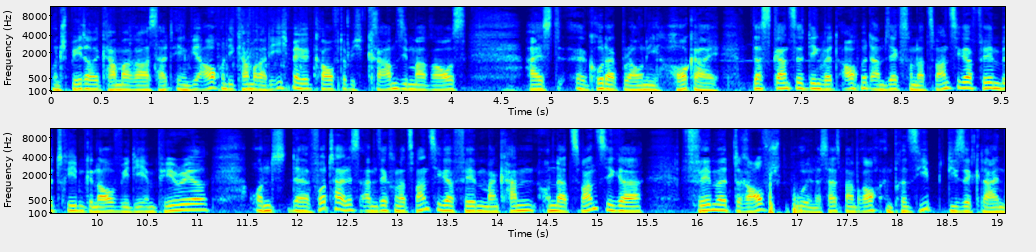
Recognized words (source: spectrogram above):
und spätere Kameras halt irgendwie auch. Und die Kamera, die ich mir gekauft habe, ich kram sie mal raus, heißt äh, Kodak Brownie Hawkeye. Das ganze Ding wird auch mit einem 620er Film betrieben, genau wie die Imperial. Und der Vorteil ist an 620er Filmen, man kann 120er Filme draufspulen. Das heißt, man braucht im Prinzip diese kleinen,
